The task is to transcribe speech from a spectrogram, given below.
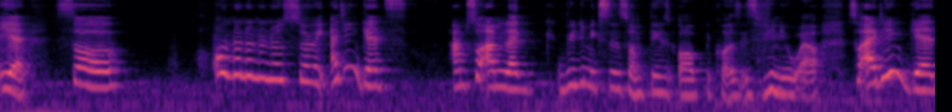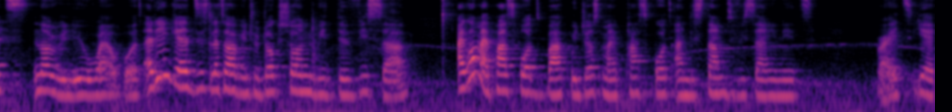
Yeah. So oh no no no no sorry. I didn't get i'm so i'm like really mixing some things up because it's been a while. So i didn't get not really a while but i didn't get this letter of introduction with the visa. I got my passport back with just my passport and the stamped visa in it right? Yeah.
